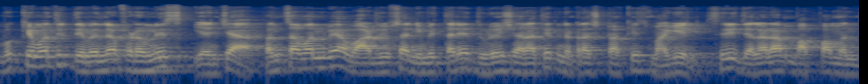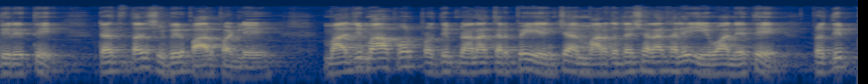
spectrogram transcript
मुख्यमंत्री देवेंद्र फडणवीस यांच्या पंचावन्नव्या वाढदिवसानिमित्ताने धुळे शहरातील नटराज टॉकीज मागील श्री जलाराम बाप्पा मंदिर येथे रक्तदान शिबिर पार पडले. माजी महापौर प्रदीप नाना करपे यांच्या मार्गदर्शनाखाली युवा नेते प्रदीप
